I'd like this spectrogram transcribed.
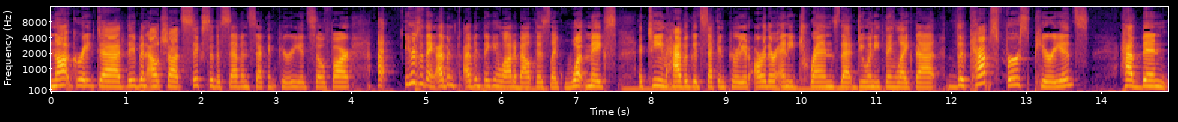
not great, Dad. They've been outshot six of the seven second periods so far. Here's the thing. I've been I've been thinking a lot about this. Like, what makes a team have a good second period? Are there any trends that do anything like that? The Caps' first periods have been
